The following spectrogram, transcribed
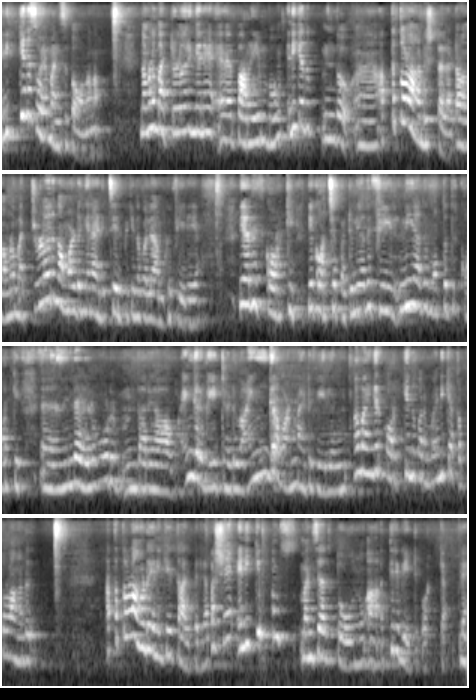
എനിക്കിനെ സ്വയം മനസ്സ് തോന്നണം. നമ്മൾ മറ്റുള്ളവർ ഇങ്ങനെ പറയുമ്പോൾ എനിക്കത് എന്തോ അത്രത്തോളം അങ്ങോട്ട് ഇഷ്ടമല്ല കേട്ടോ. നമ്മൾ മറ്റുള്ളവർ നമ്മളുടെ ഇങ്ങനെ അടിച്ചേൽപ്പിക്കുന്ന പോലെ നമുക്ക് ഫീൽ ചെയ്യാം. നീ അത് കുറക്കി നീ കുറച്ചേ പറ്റൂ. നീ അത് ഫീൽ നീ അത് മൊത്തത്തിൽ കുറക്കി നിന്റെ എല്ലോട് എന്താ പറയാ ഭയങ്കര വെയിറ്റ് ആയിട്ട് ഭയങ്കര വണ്ണായിട്ട് ഫീൽ ചെയ്യുന്നു. അത് ഭയങ്കര കുറക്കി എന്ന് പറയുമ്പോൾ എനിക്ക് അത്രത്തോളം അങ്ങോട്ട് അത്രത്തോളം അങ്ങോട്ട് എനിക്ക് താല്പര്യമില്ല. പക്ഷേ എനിക്കിപ്പം മനസ്സിലത് തോന്നുന്നു ആ ഇത്തിരി വെയിറ്റ് കുറയ്ക്കാം അല്ലെ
